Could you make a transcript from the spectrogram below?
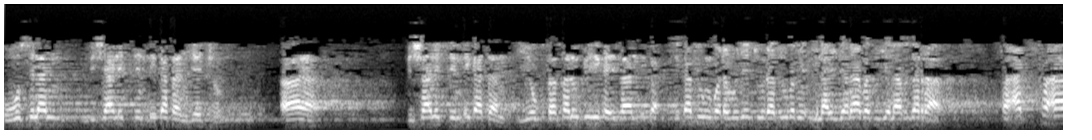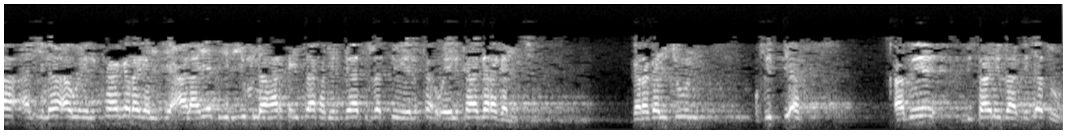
غسلا بشان السنكة ججو. آية. بشان السنكة يغتسل به كيسان سكة قدم ججو من الجنابة جناب درا فأكفأ الإناء ويلكا غرغلج على يده اليمنى هرك إساك برقات الرد ويلكا غرغلج غرغلجون وفي أس. قبي بسان ذاكجته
